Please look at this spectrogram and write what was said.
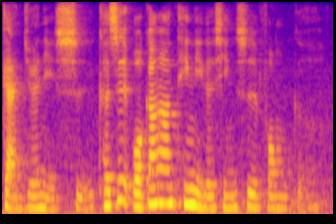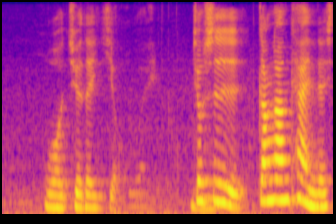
感觉你是，可是我刚刚听你的行事风格，我觉得有。就是刚刚看你的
